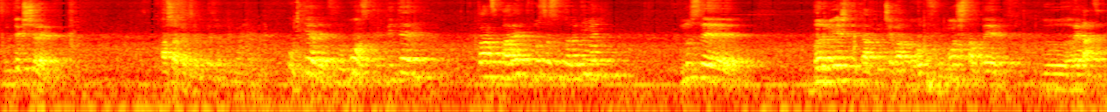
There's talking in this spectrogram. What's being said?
sunt excelente. Așa trebuie să lucreze o primărie. O piele, frumos, cu criterii, transparent, nu se supără nimeni, nu se bănuiește că a ceva pe ochi frumoși sau pe uh, relații.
